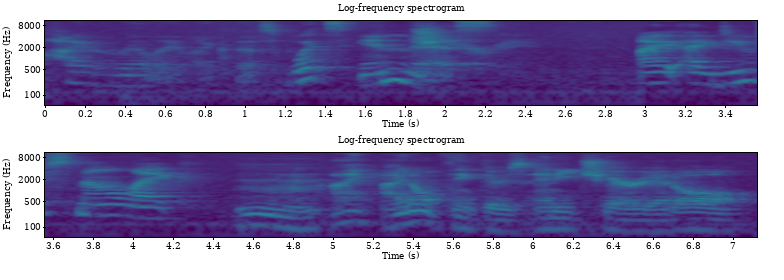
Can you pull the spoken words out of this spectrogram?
I really like this. What's in this? Cherry. I I do smell like Mm, I, I don't think there's any cherry at all.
